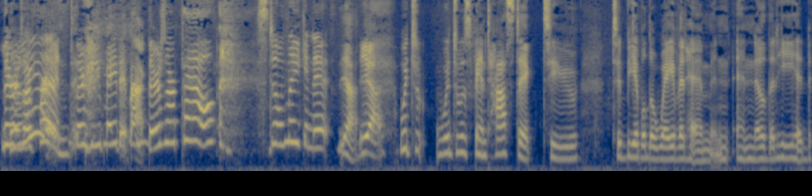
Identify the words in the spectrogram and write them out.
there's he our is. friend. There- he made it back. There's our pal, still making it. yeah Yeah. which which was fantastic to to be able to wave at him and and know that he had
